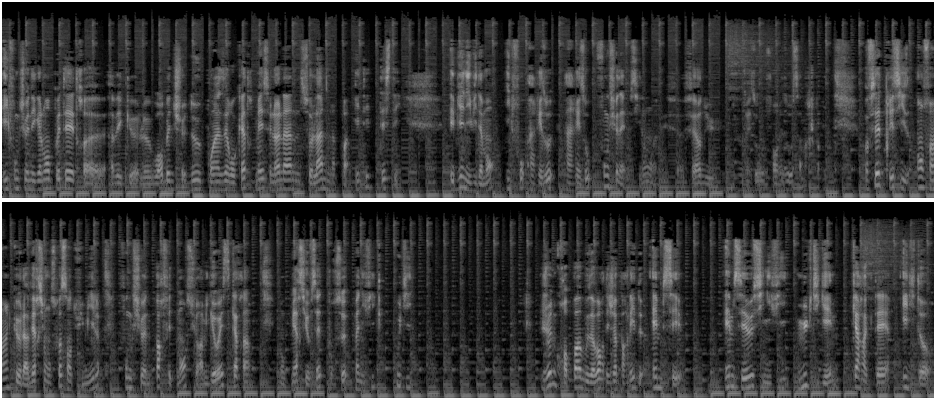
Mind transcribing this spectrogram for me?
et il fonctionne également peut-être euh, avec euh, le Warbench 2.04, mais cela n'a pas été testé. Et bien évidemment, il faut un réseau, fonctionnel, sinon euh, faire du réseau sans réseau ça marche pas. Offset précise enfin que la version 68000 fonctionne parfaitement sur AmigaOS 4.1. Donc merci Offset pour ce magnifique outil. Je ne crois pas vous avoir déjà parlé de MCE. MCE signifie Multigame Character Editor,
